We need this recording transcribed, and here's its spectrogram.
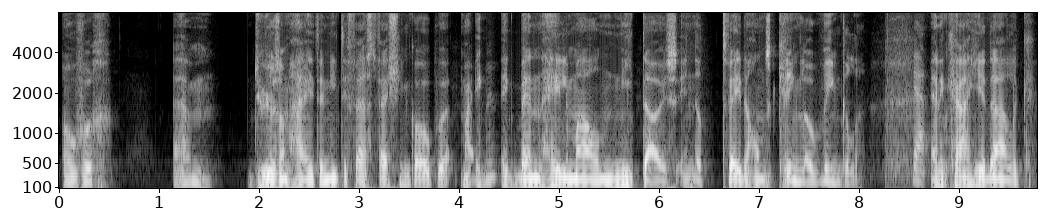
over ehm, duurzaamheid en niet de fast fashion kopen. Maar ik, Mhm. ik ben helemaal niet thuis in dat tweedehands kringloop winkelen. Ja. En ik ga hier dadelijk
